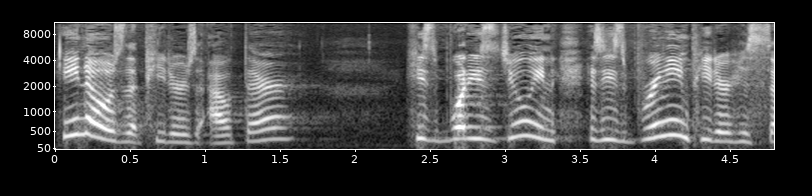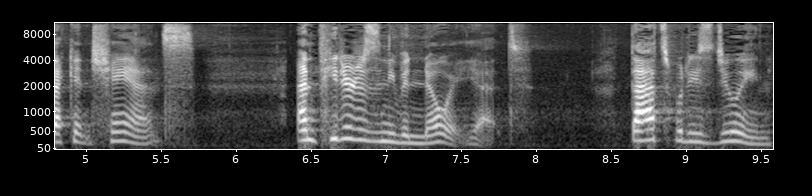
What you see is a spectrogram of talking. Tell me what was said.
He knows that Peter's out there. He's, what he's doing is he's bringing Peter his second chance. And Peter doesn't even know it yet. That's what he's doing.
